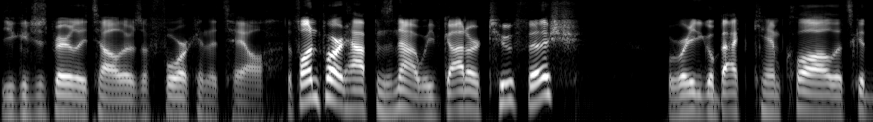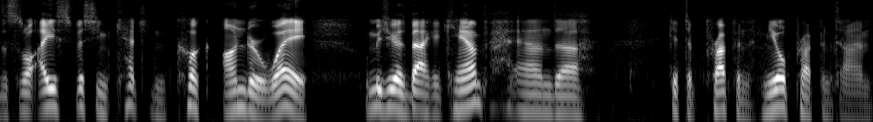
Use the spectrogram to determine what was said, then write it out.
You can just barely tell there's a fork in the tail. The fun part happens now. We've got our two fish. We're ready to go back to Camp Claw. Let's get this little ice fishing catch and cook underway. We'll meet you guys back at camp and uh, get to prepping, meal prepping time.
